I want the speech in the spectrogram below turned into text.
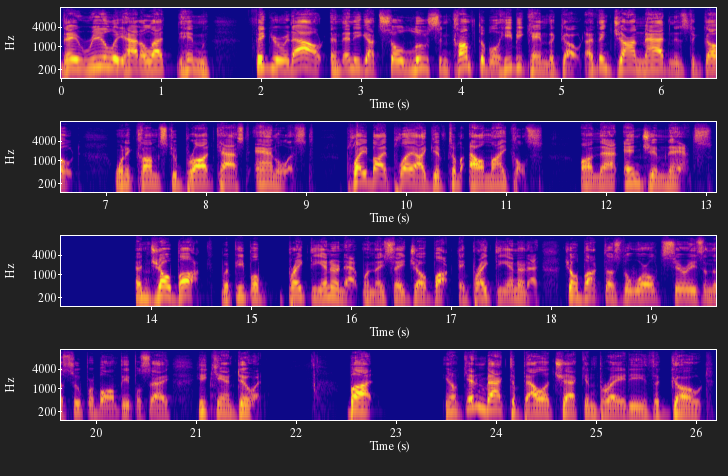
They really had to let him figure it out. And then he got so loose and comfortable, he became the GOAT. I think John Madden is the GOAT when it comes to broadcast analyst. Play by play, I give to Al Michaels on that, and Jim Nantz. And Joe Buck, where people break the internet when they say Joe Buck. They break the internet. Joe Buck does the World Series and the Super Bowl, and people say he can't do it. But, you know, getting back to Belichick and Brady, the GOAT,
